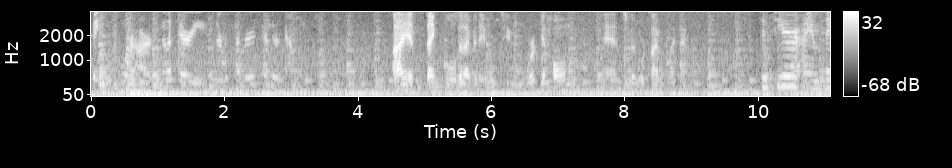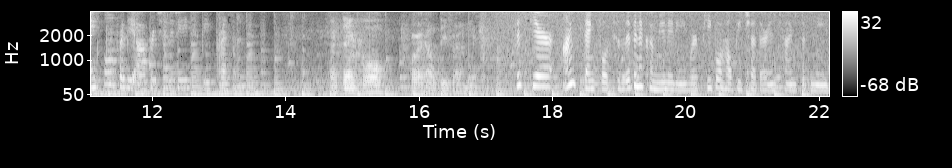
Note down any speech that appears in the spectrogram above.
Thankful for our military service members and their families. I am thankful that I've been able to work at home and spend more time with my family. This year, I am thankful for the opportunity to be present. I'm thankful for a healthy family. This year, I'm thankful to live in a community where people help each other in times of need.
